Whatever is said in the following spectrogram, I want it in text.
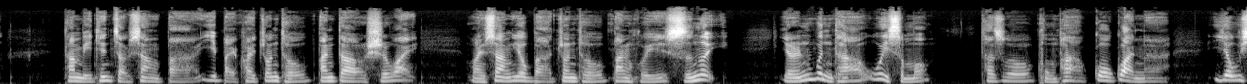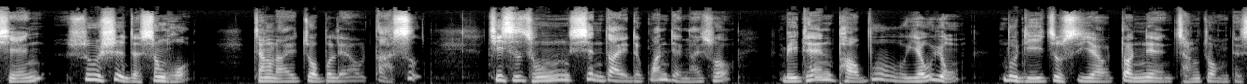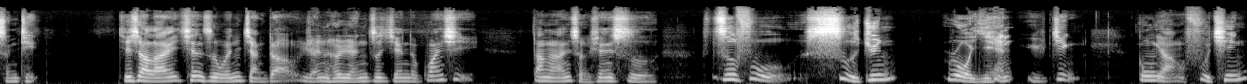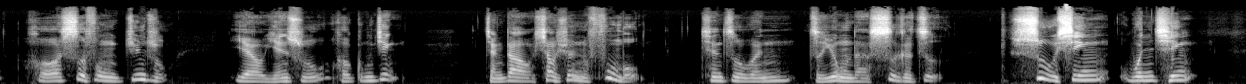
他每天早上把一百块砖头搬到室外，晚上又把砖头搬回室内。有人问他为什么，他说恐怕过惯了悠闲舒适的生活，将来做不了大事。其实从现代的观点来说，每天跑步、游泳。目的就是要锻炼强壮的身体。接下来，千字文讲到人和人之间的关系，当然首先是知父事君，若严与敬，供养父亲和侍奉君主要严肃和恭敬。讲到孝顺父母，千字文只用了四个字：夙兴温亲。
